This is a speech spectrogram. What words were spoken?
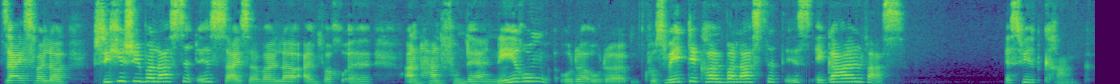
Sei es, weil er psychisch überlastet ist, sei es, weil er einfach äh, anhand von der Ernährung oder, oder Kosmetika überlastet ist, egal was. Es wird krank.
